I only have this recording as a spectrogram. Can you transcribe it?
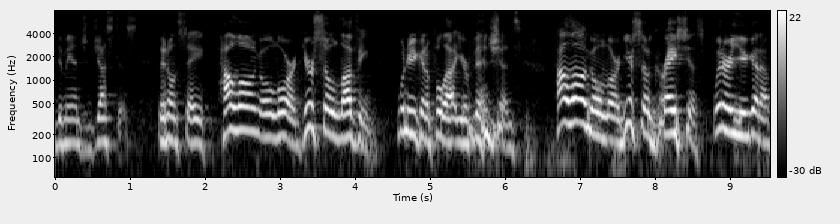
demands justice. They don't say, How long, O Lord? You're so loving. When are you going to pull out your vengeance? How long, O Lord? You're so gracious. When are you going to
